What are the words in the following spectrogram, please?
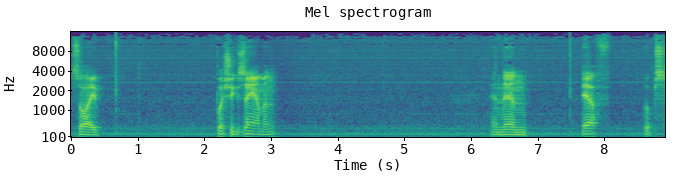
So I push examine and then F, oops,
